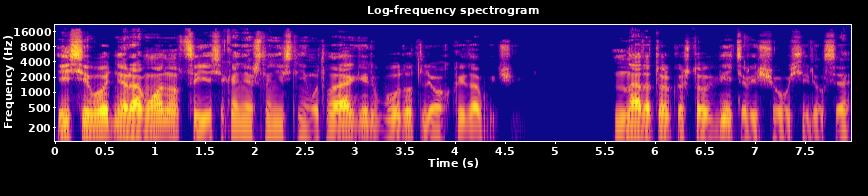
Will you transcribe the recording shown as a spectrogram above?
И сегодня рамоновцы, если, конечно, не снимут лагерь, будут легкой добычей. Надо только, чтобы ветер еще усилился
